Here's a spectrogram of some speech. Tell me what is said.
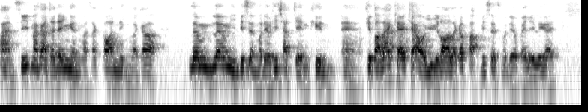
ผ่าน seed มาก็อาจจะได้เงินมาสักก้อนหนึ่งแล้วก็เริ่มเริ่มมี business model ที่ชัดเจนขึ้นอ่าคือตอนแรกแค่แค่เอาอยู่รอดแล้วก็ปรับ business model ไปเรื่อยๆ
